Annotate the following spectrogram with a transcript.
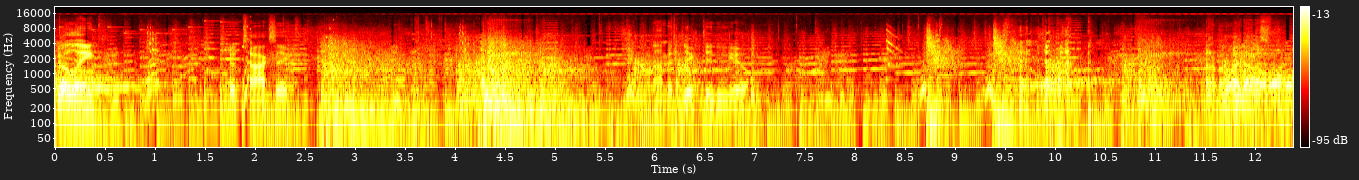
Let's go Link. Let's go Toxic. I'm addicted to you. I don't know why that was funny.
